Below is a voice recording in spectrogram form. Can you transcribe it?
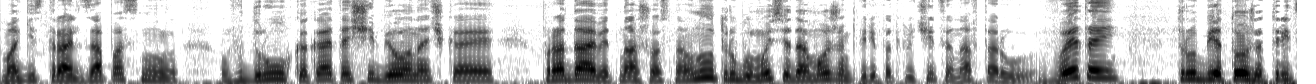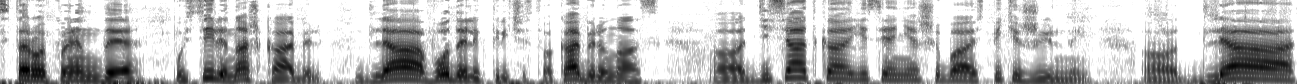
магистраль, запасную. Вдруг какая-то щебеночка продавит нашу основную трубу, мы всегда можем переподключиться на вторую. В этой трубе тоже 32 ПНД пустили наш кабель для ввода электричества. Кабель у нас э, десятка, если я не ошибаюсь, пятижильный. А, для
